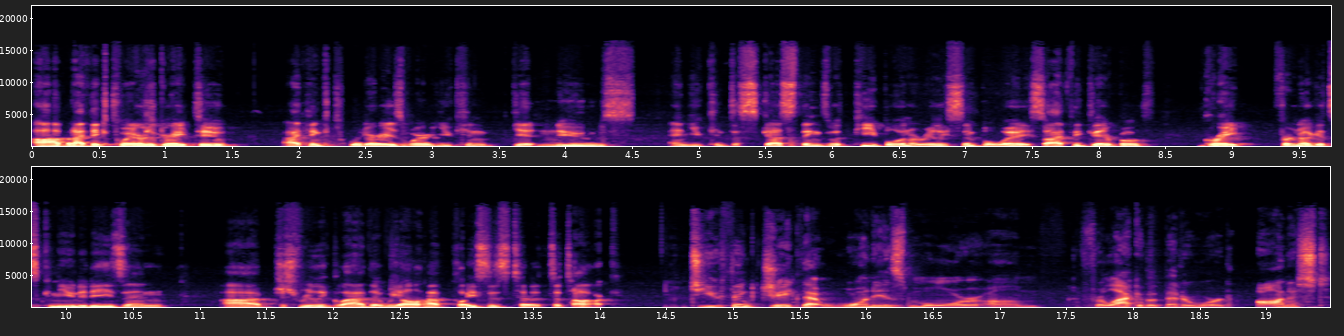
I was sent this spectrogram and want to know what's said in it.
Uh, but I think Twitter is great too. I think Twitter is where you can get news and you can discuss things with people in a really simple way. So I think they're both great for Nuggets communities, and uh, just really glad that we all have places to to talk. Do you think, Jake, that one is more, um, for lack of a better word, honest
